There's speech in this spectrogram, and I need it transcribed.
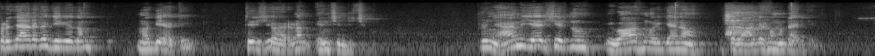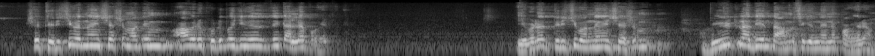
പ്രചാരക ജീവിതം മതിയാക്കി തിരിച്ചു വരണം എന്ന് ചിന്തിച്ചു. അപ്പോൾ ഞാൻ വിചാരിച്ചിരുന്നു വിവാഹം മുറിക്കാനോ ഒരു ആഗ്രഹമുണ്ടായിരിക്കും. പക്ഷെ തിരിച്ചു വന്നതിന് ശേഷം ആദ്യം ആ ഒരു കുടുംബജീവിതത്തേക്കല്ല പോയത്. ഇവിടെ തിരിച്ചു വന്നതിന് ശേഷം വീട്ടിലധികം താമസിക്കുന്നതിന് പകരം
